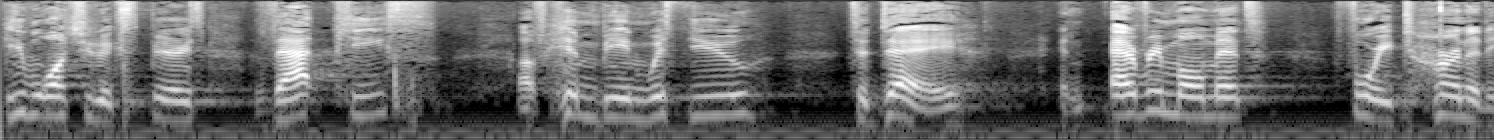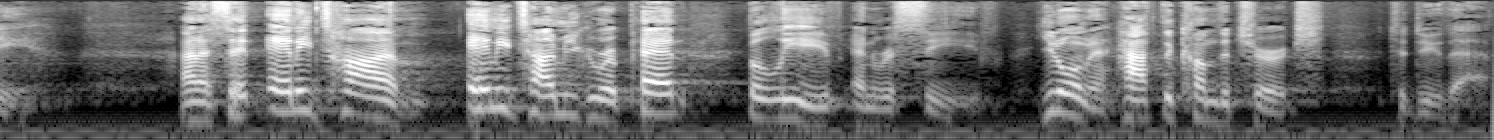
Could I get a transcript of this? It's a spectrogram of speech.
He wants you to experience that peace of Him being with you today in every moment for eternity. And I said, anytime, anytime you can repent, believe, and receive. You don't even have to come to church to do that.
